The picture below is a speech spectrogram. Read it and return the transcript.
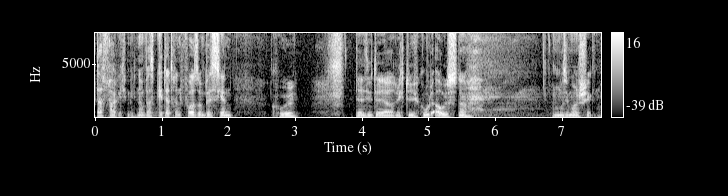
das frage ich mich, ne? Was geht da drin vor, so ein bisschen, cool, der sieht ja richtig gut aus, ne? Muss ich mal schicken.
